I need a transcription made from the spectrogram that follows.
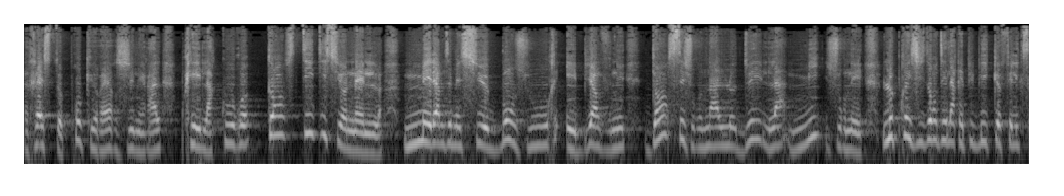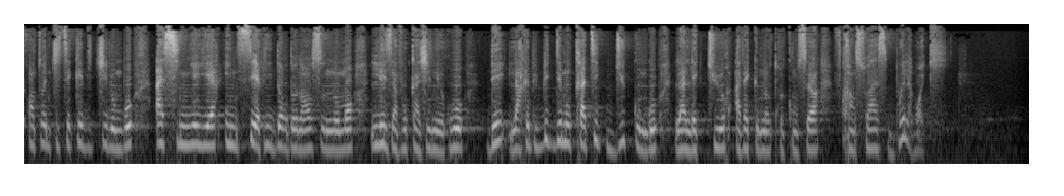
Reste procureur général près la Cour constitutionnelle. Mesdames et messieurs, bonjour et bienvenue dans ce journal de la mi-journée. Le président de la République, Félix Antoine Tshisekedi Chilombo, a signé hier une série d'ordonnances nommant les avocats généraux de la République démocratique du Congo. La lecture avec notre consoeur Françoise Bouelawaki.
